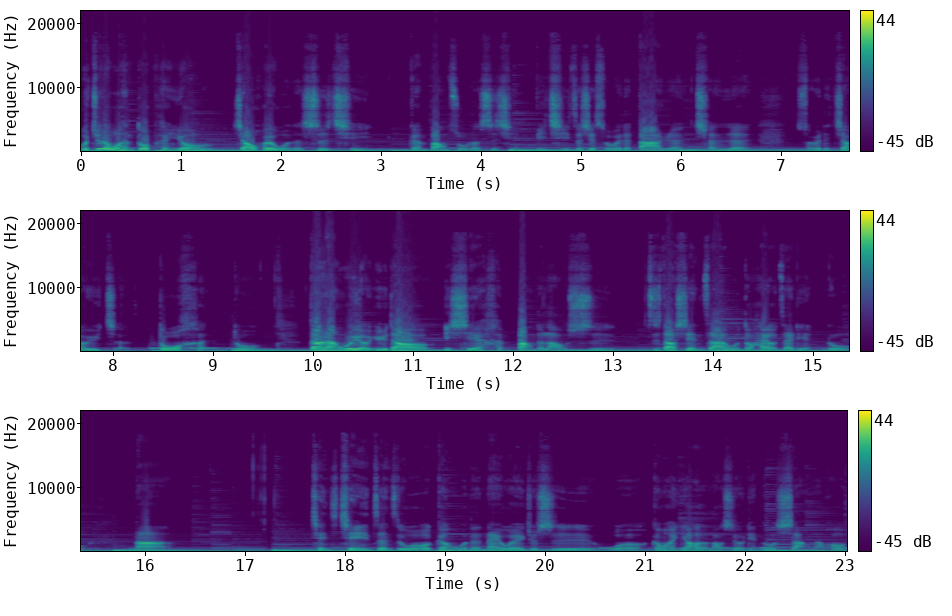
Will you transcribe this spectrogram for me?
我觉得我很多朋友教会我的事情跟帮助的事情，比起这些所谓的大人、成人、所谓的教育者多很多。当然，我也有遇到一些很棒的老师，直到现在我都还有在联络。那。前前一阵子，我跟我的那位就是我跟我很要好的老师有联络上，然后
